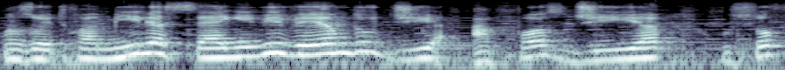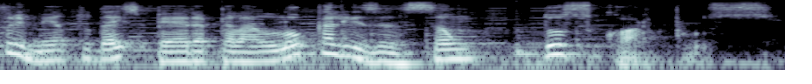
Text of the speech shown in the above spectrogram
Mas oito famílias seguem vivendo, dia após dia, o sofrimento da espera pela localização dos corpos.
